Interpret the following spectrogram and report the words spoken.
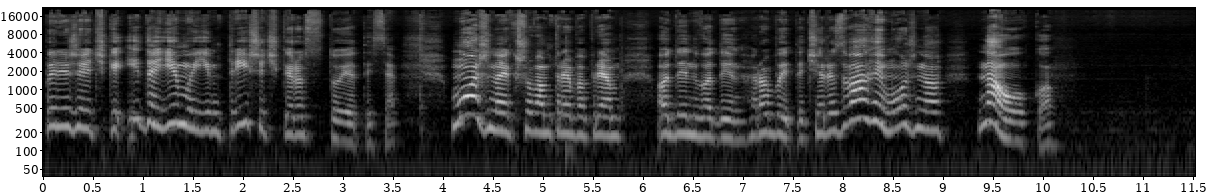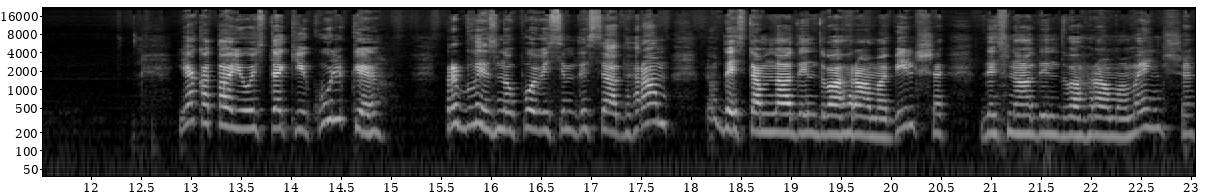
пиріжечки, і даємо їм трішечки розстоятися. Можна, якщо вам треба прям один в один робити через ваги, можна на око. Я катаю ось такі кульки, приблизно по 80 грам, ну десь там на 1-2 грама більше, десь на 1-2 грама менше.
